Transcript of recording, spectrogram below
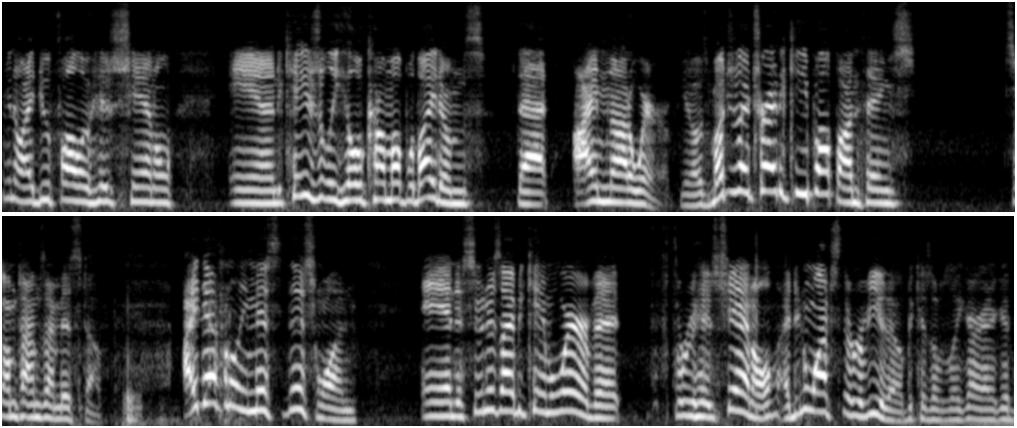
you know, I do follow his channel, and occasionally he'll come up with items that I'm not aware of. You know, as much as I try to keep up on things, sometimes I miss stuff. I definitely missed this one, and as soon as I became aware of it through his channel, I didn't watch the review though because I was like, all right, I could,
